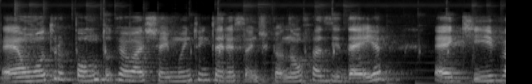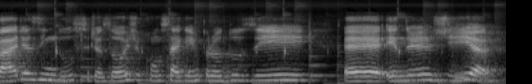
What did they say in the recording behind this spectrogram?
É um outro ponto que eu achei muito interessante que eu não fazia ideia é que várias indústrias hoje conseguem produzir é, energia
